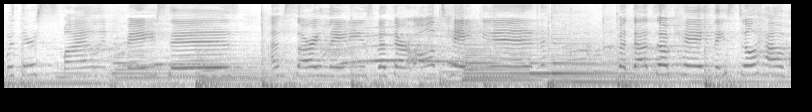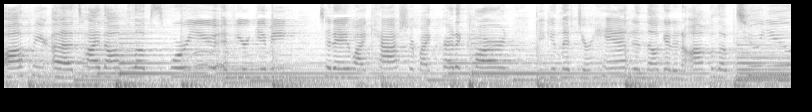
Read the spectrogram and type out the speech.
with their smiling faces. I'm sorry, ladies, but they're all taken. But that's okay. They still have off uh, tithe envelopes for you if you're giving today by cash or by credit card. You can lift your hand and they'll get an envelope to you.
